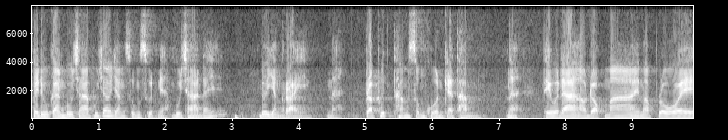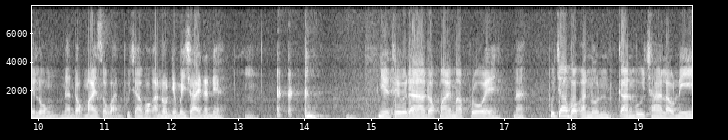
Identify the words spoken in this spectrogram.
ไปดูการบูชาผู้เจ้าอย่างสูงสุดเนี่ยบูชาได้ด้วยอย่างไรนะประพฤติธรรมสมควรแก่ธรรมนะเทวดาเอาดอกไม้มาโปรยลงนะดอกไม้สวรรค์ผู้เจ้าบอกอานนท์ยังไม่ใช่นั้นเนี่ยเนี่ยเทวดาดอกไม้มาโปรยนะผู้เจ้าบอกอานนท์การบูชาเหล่านี้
